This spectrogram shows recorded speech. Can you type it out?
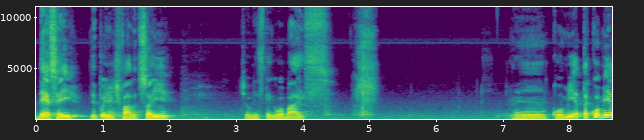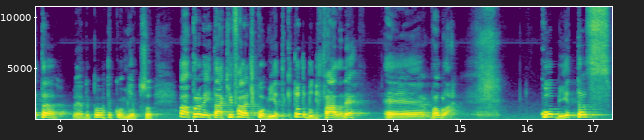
Desce aí, depois a gente fala disso aí. Deixa eu ver se tem uma mais. Hum, cometa, cometa. É, depois eu até comento. Vou aproveitar aqui e falar de cometa, que todo mundo fala, né? É, vamos lá. Cometas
